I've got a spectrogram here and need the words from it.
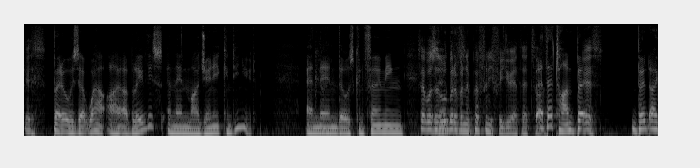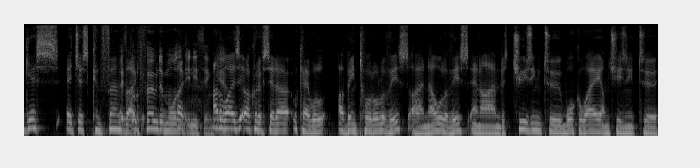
yes. but it was that, wow, I, I believe this. And then my journey continued. And then there was confirming So it was a Yeah. little bit of an epiphany for you at that time. at that time, but yes. but I guess it just confirmed It like confirmed it more than like, anything. yeah. Otherwise, I could have said, uh, okay, well, I've been taught all of this, I know all of this, and I'm just choosing to walk away. I'm choosing to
